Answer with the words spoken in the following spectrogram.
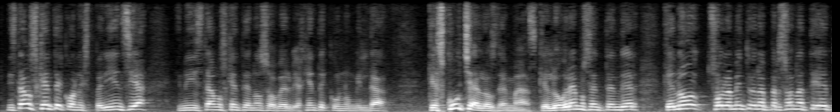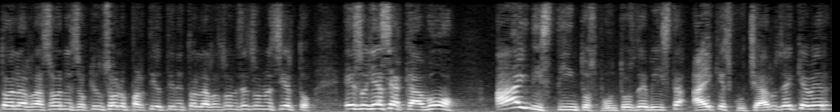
Necesitamos gente con experiencia y necesitamos gente no soberbia, gente con humildad, que escuche a los demás, que logremos entender que no solamente una persona tiene todas las razones o que un solo partido tiene todas las razones, eso no es cierto, eso ya se acabó. Hay distintos puntos de vista, hay que escucharlos y hay que ver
